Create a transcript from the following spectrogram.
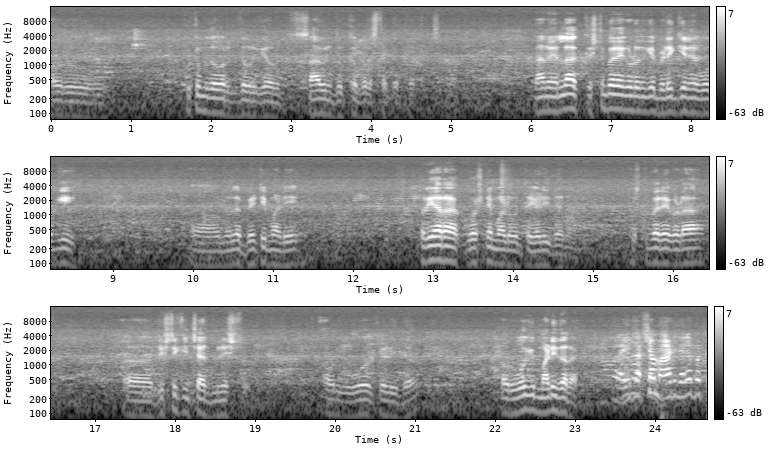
ಅವರು ಕುಟುಂಬದ ವರ್ಗದವರಿಗೆ ಅವರು ಸಾವಿನ ದುಃಖ ಬರೆಸ್ತಕ್ಕಂಥ ಕೆಲಸ. ನಾನು ಎಲ್ಲ ಕೃಷ್ಣ ಬೈರೇಗೌಡನಿಗೆ ಬೆಳಿಗ್ಗೆನೇ ಹೋಗಿ ಅವನ್ನೆಲ್ಲ ಭೇಟಿ ಮಾಡಿ ಪರಿಹಾರ ಘೋಷಣೆ ಮಾಡುವಂತ ಹೇಳಿದ್ದೇನೆ. Krishna Byregowda district in charge minister ಅವ್ರಿಗೆ ಹೋಗಿ ಕೇಳಿದ್ದೆ ಅವ್ರು ಹೋಗಿ ಮಾಡಿದ್ದಾರೆ. ಐದು ಲಕ್ಷ ಮಾಡಿದ್ದಾರೆ ಬಟ್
